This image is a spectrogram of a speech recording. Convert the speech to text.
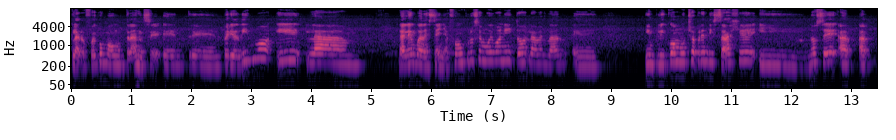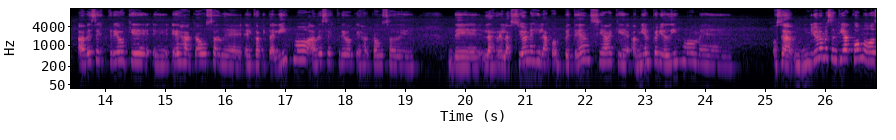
claro, fue como un trance entre el periodismo y la, lengua de señas. Fue un cruce muy bonito, la verdad. Eh, implicó mucho aprendizaje y no sé, a, veces creo que eh, es a causa del capitalismo, a veces creo que es a causa de, de las relaciones y la competencia, que a mí el periodismo me... O sea, yo no me sentía cómodo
